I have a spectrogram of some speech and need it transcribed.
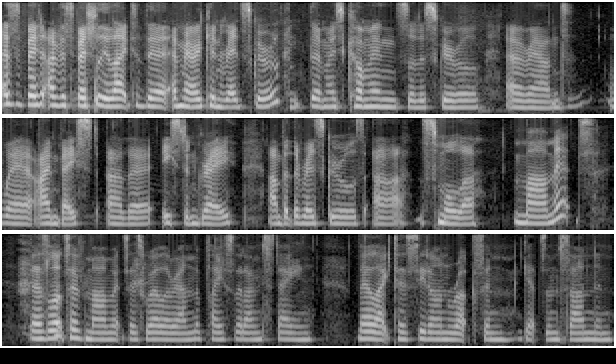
I've especially liked the American red squirrel, the most common sort of squirrel around where I'm based are the eastern grey, um, but the red squirrels are smaller. Marmots. There's lots of marmots as well around the place that I'm staying. They like to sit on rocks and get some sun, and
